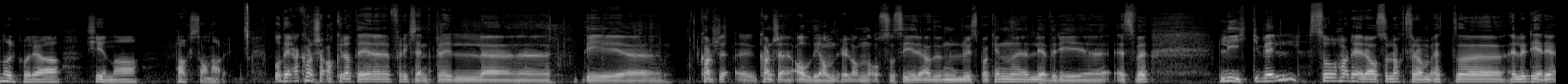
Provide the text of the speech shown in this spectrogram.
Nord-Korea, Kina, Pakistan har det. Og det er kanskje akkurat det f.eks. de Kanskje, eh, kanskje, alle de andre landene også, sier Audun Lysbakken, leder i eh, SV. Likevel så har dere altså lagt fram et Eller dere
